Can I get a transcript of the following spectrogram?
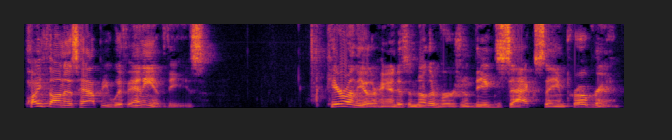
Python is happy with any of these. Here on the other hand is another version of the exact same program.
